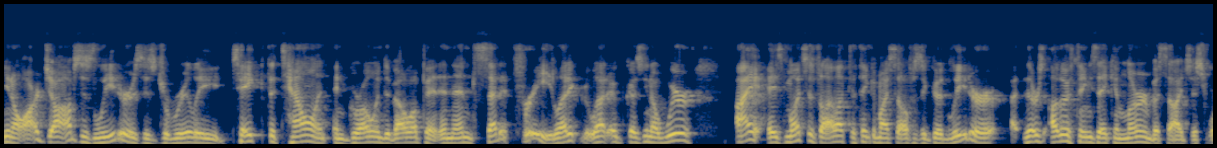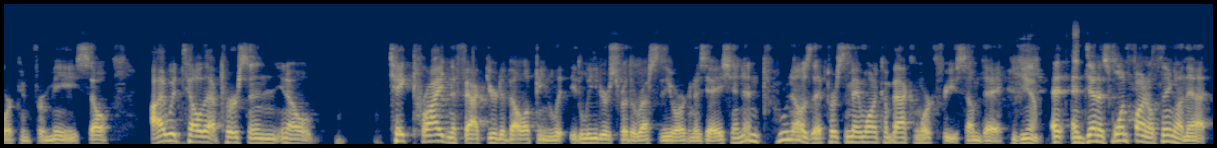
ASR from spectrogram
you know, our jobs as leaders is to really take the talent and grow and develop it, and then set it free. Let it let it because you know we're I as much as I like to think of myself as a good leader, there's other things they can learn besides just working for me. So I would tell that person, you know, take pride in the fact you're developing le- leaders for the rest of the organization. And who knows, that person may want to come back and work for you someday. Yeah. And, and Dennis, one final thing on that.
